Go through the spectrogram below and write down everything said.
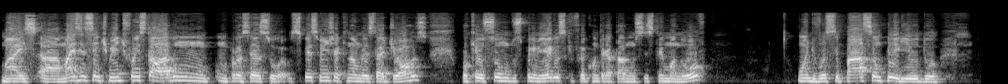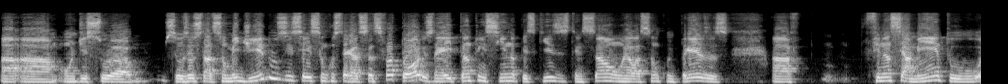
Mas uh, mais recentemente foi instalado um, um, processo, especialmente aqui na Universidade de Aarhus, porque eu sou um dos primeiros que foi contratado no sistema novo, onde você passa um período uh, uh, onde sua, seus resultados são medidos e se eles são considerados satisfatórios, né, e tanto ensina, pesquisa, extensão, relação com empresas, uh, financiamento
